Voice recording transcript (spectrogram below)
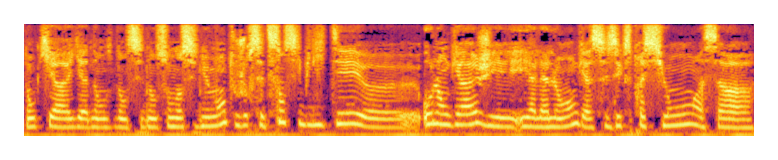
Donc il y a, dans, son enseignement toujours cette sensibilité euh, au langage et, à la langue, à ses expressions, à sa,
